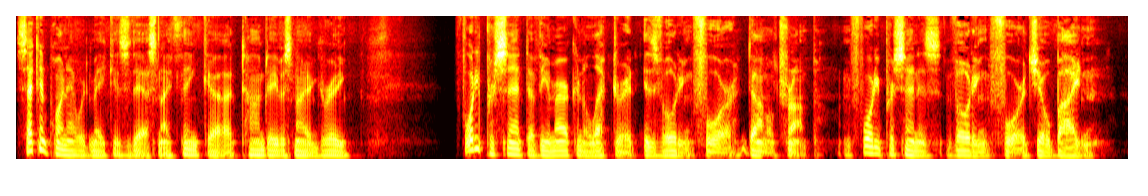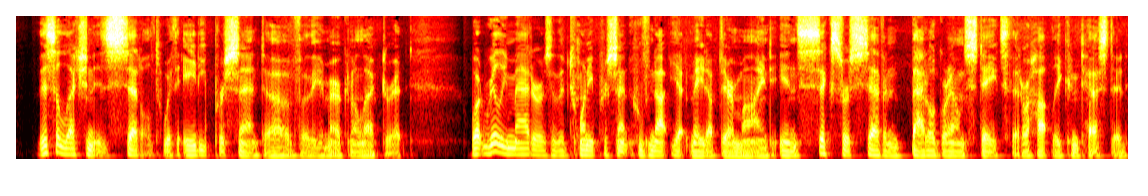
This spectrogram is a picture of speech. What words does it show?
Second point I would make is this, and I think uh, Tom Davis and I agree 40% of the American electorate is voting for Donald Trump, and 40% is voting for Joe Biden. This election is settled with 80% of the American electorate. What really matters are the 20% who've not yet made up their mind in six or seven battleground states that are hotly contested.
